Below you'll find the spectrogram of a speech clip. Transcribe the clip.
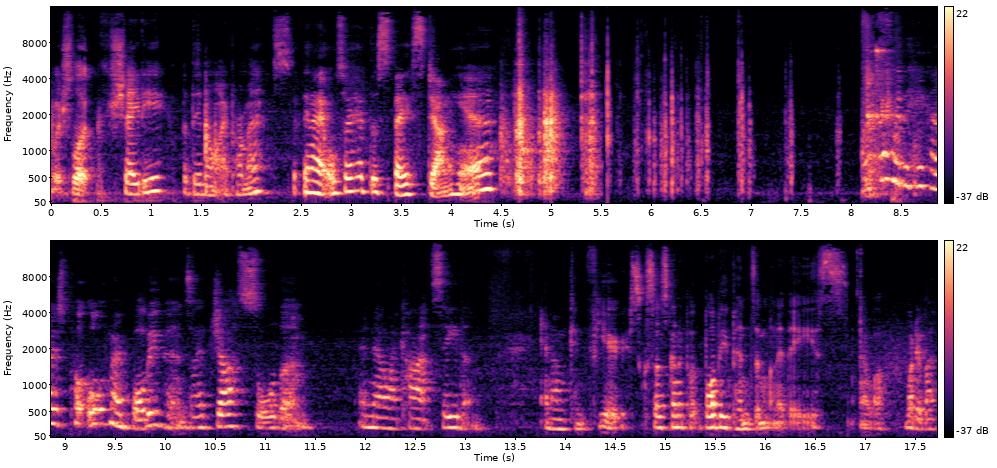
which look shady, but they're not, I promise. But then I also have the space down here. I don't know where the heck I just put all of my bobby pins. I just saw them and now I can't see them. And I'm confused because I was going to put bobby pins in one of these. Oh well, whatever.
